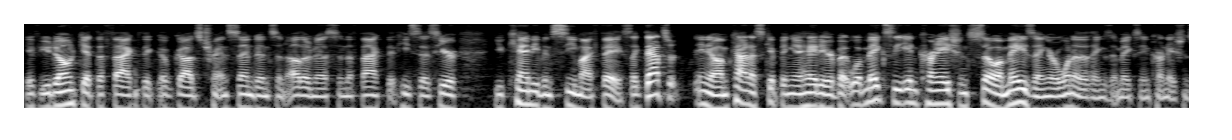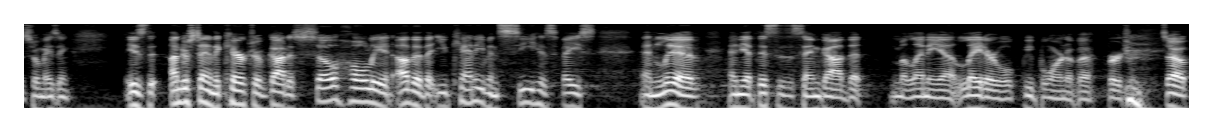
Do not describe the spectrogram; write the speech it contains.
if you don't get the fact that, of God's transcendence and otherness and the fact that he says here, you can't even see my face. Like that's what, you know, I'm kind of skipping ahead here, but what makes the incarnation so amazing, or one of the things that makes the incarnation so amazing, is that understanding the character of God is so holy and other that you can't even see his face and live, and yet this is the same God that millennia later will be born of a virgin. So,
